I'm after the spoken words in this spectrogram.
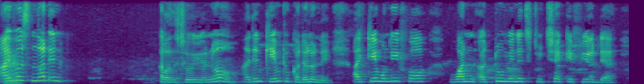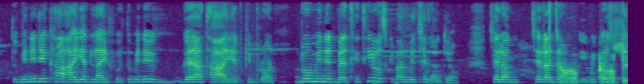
आई हम्म। was not in also you know i didn't came to cuddle only. I came only for one or two minutes to check if you are there. तो मैंने देखा आयत लाइफ तो मैंने गया था आयत की ब्रॉड दो मिनट बैठी थी उसके बाद मैं चला गया चला चला कहाँ जाऊँगी कहाँ बिकॉज़ पे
